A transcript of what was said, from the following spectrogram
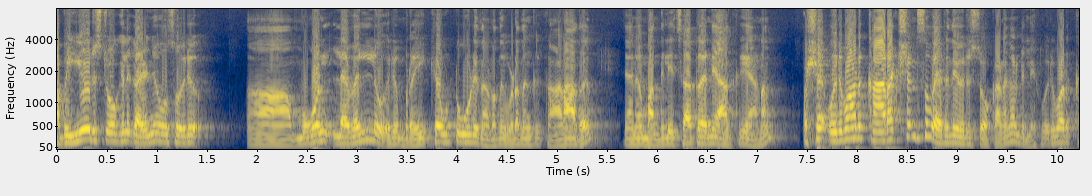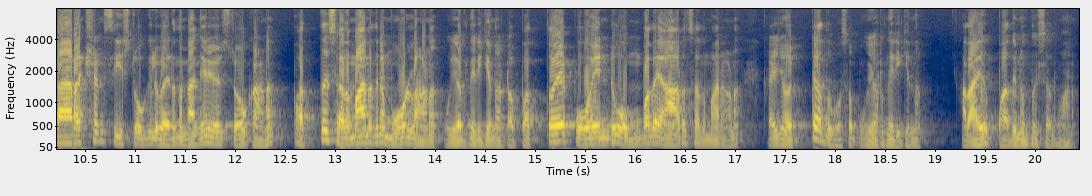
അപ്പോൾ ഈ ഒരു സ്റ്റോക്കിൽ കഴിഞ്ഞ ദിവസം ഒരു മുകൾ ലെവലിൽ ഒരു ബ്രേക്ക് ഔട്ട് കൂടി നടന്നു. ഇവിടെ നിങ്ങൾക്ക് കാണാതെ ഞാൻ മന്ത്ലി ചാർട്ട് തന്നെ ആക്കുകയാണ്. പക്ഷേ ഒരുപാട് കറക്ഷൻസ് വരുന്ന ഒരു സ്റ്റോക്കാണ് കണ്ടില്ലേ? ഒരുപാട് കറക്ഷൻസ് ഈ സ്റ്റോക്കിൽ വരുന്നുണ്ട്. അങ്ങനെ ഒരു സ്റ്റോക്കാണ് പത്ത് ശതമാനത്തിന് മുകളിലാണ് ഉയർന്നിരിക്കുന്നത് കേട്ടോ. പത്ത് പോയിന്റ് ഒമ്പത് ആറ് ശതമാനമാണ് കഴിഞ്ഞ ഒറ്റ ദിവസം ഉയർന്നിരിക്കുന്നത്. അതായത് പതിനൊന്ന് ശതമാനം.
